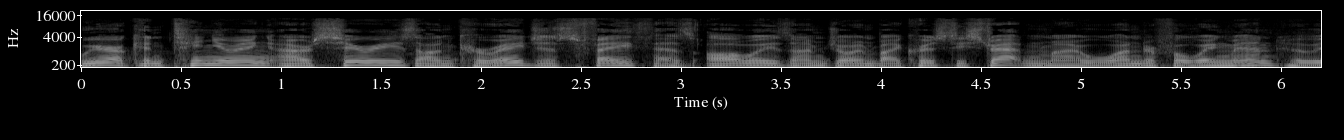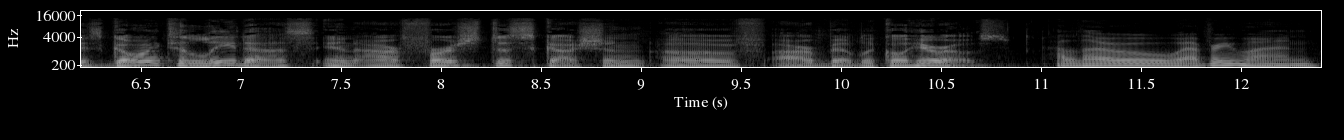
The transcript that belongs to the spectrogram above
We are continuing our series on courageous faith. As always, I'm joined by Christy Stratton, my wonderful wingman, who is going to lead us in our first discussion of our biblical heroes. Hello, everyone.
